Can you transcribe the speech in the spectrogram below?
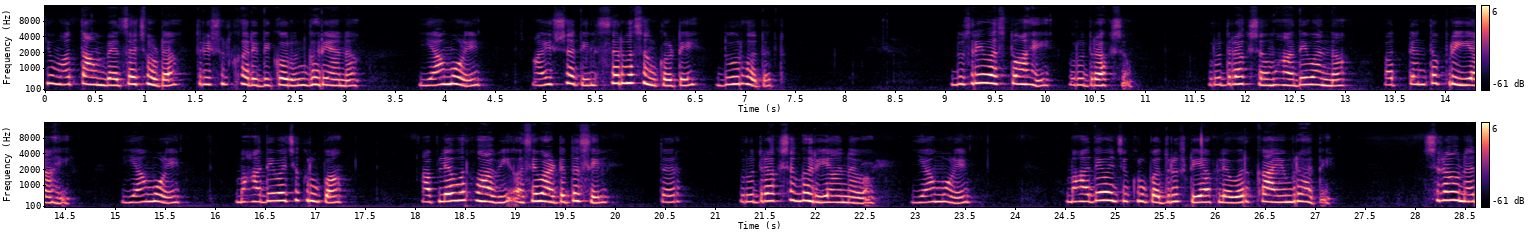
किंवा तांब्याचा छोटा त्रिशूल खरेदी करून घरी आणा. यामुळे आयुष्यातील सर्व संकटे दूर होतात. दुसरी वस्तू आहे रुद्राक्ष. रुद्राक्ष महादेवांना अत्यंत प्रिय आहे. यामुळे महादेवाची कृपा आपल्यावर व्हावी असे वाटत असेल तर रुद्राक्ष घरी आणावा. यामुळे महादेवाची कृपादृष्टी आपल्यावर कायम राहते. श्रावणात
